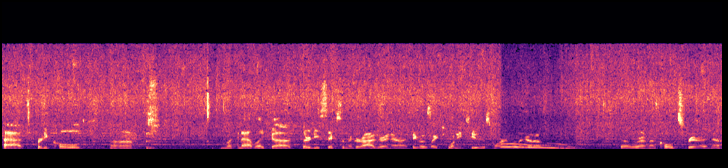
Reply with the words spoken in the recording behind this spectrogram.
Uh, it's pretty cold. Uh, I'm looking at like uh, 36 in the garage right now. I think it was like 22 this morning when I got up. We're on a cold spree right now.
